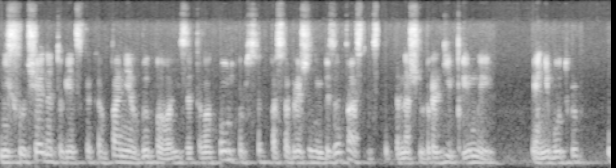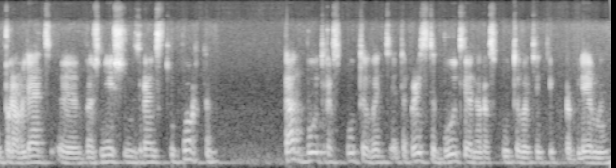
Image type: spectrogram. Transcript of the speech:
не случайно турецкая компания выпала из этого конкурса по соображениям безопасности. Это наши враги прямые. И они будут управлять э, важнейшим израильским портом. Как будет распутывать это правительство, будет ли оно распутывать эти проблемы,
